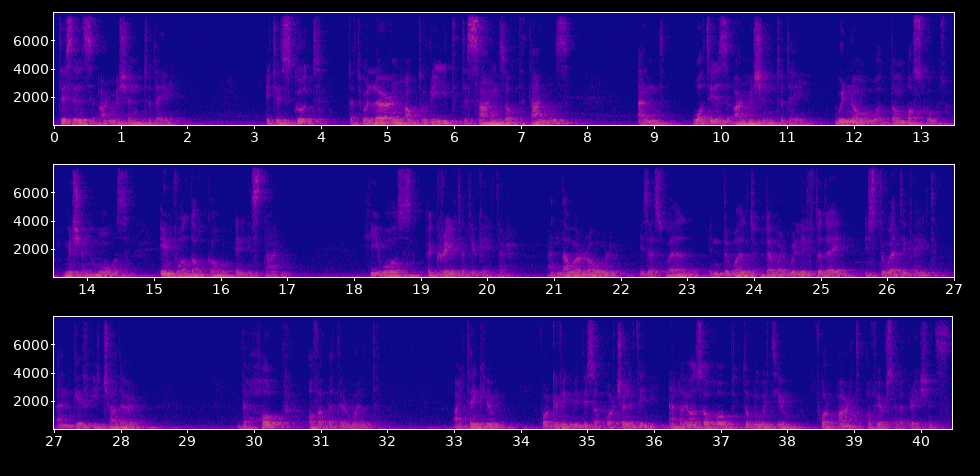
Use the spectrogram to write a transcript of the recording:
This is our mission today. It is good that we learn how to read the signs of the times and what is our mission today. We know what Don Bosco's mission was in Valdocco in his time. He was a great educator and our role is as well in the world where we live today is to educate and give each other the hope of a better world. I thank you for giving me this opportunity and I also hope to be with you for part of your celebrations.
